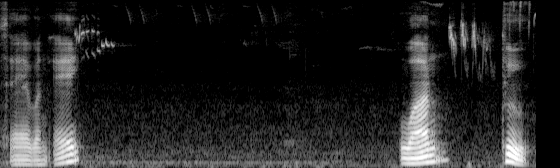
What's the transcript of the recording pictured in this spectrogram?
7, 8, 1, 2.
